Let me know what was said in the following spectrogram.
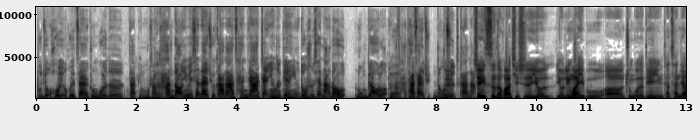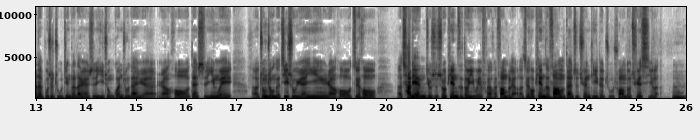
不久后也会在中国的大屏幕上看到，因为现在去戛纳参加展映的电影都是先拿到龙标了，对他他才去能去戛纳。这一次的话，其实有有另外一部呃中国的电影，它参加的不是主竞赛单元，是一种关注单元。然后，但是因为呃种种的技术原因，然后最后呃差点就是说片子都以为快快放不了了，最后片子放了，但是全体的主创都缺席了。嗯，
